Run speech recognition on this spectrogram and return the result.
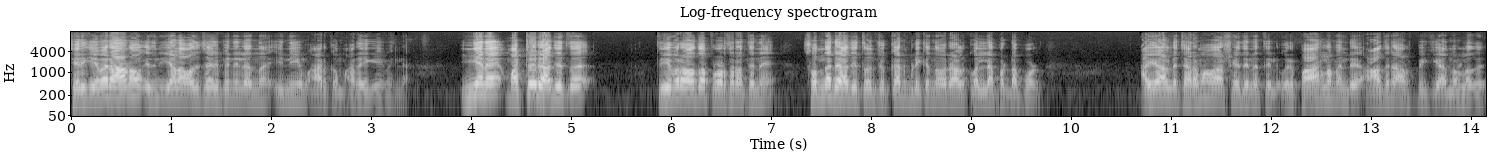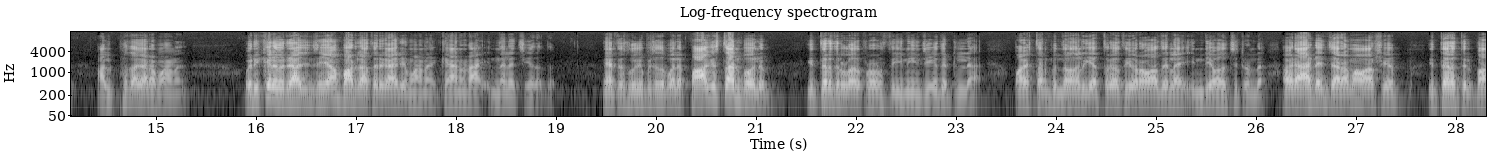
ശരിക്കും ഇവരാണോ ഇതിന് ഇയാളെ വധിച്ചതിന് പിന്നിലെന്ന് ഇനിയും ആർക്കും അറിയുകയുമില്ല. ഇങ്ങനെ മറ്റൊരു രാജ്യത്ത് തീവ്രവാദ പ്രവർത്തനത്തിന് സ്വന്തം രാജ്യത്ത് ചുക്കാൻ പിടിക്കുന്ന ഒരാൾ കൊല്ലപ്പെട്ടപ്പോൾ അയാളുടെ ചരമവാർഷിക ദിനത്തിൽ ഒരു പാർലമെന്റ് ആദരം അർപ്പിക്കുക എന്നുള്ളത് അത്ഭുതകരമാണ്. ഒരിക്കലും ഒരു രാജ്യം ചെയ്യാൻ പാടില്ലാത്തൊരു കാര്യമാണ് കാനഡ ഇന്നലെ ചെയ്തത്. നേരത്തെ സൂചിപ്പിച്ചതുപോലെ പാകിസ്ഥാൻ പോലും ഇത്തരത്തിലുള്ള ഒരു പ്രവൃത്തി ഇനിയും ചെയ്തിട്ടില്ല. പാകിസ്ഥാൻ പിന്തുണ നൽകിയ എത്രയോ തീവ്രവാദികളെ ഇന്ത്യ വധിച്ചിട്ടുണ്ട്. അവരാരുടെയും ചരമവാർഷികം ഇത്തരത്തിൽ പാ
